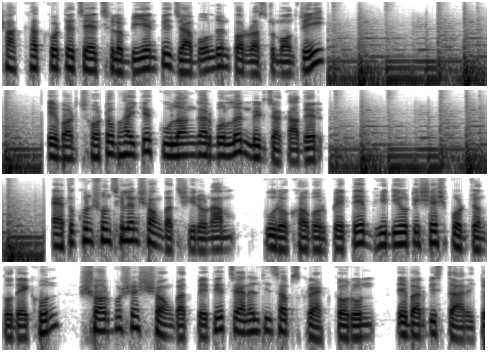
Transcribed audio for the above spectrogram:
সাক্ষাৎ করতে চেয়েছিল বিএনপি, যা বললেন পররাষ্ট্রমন্ত্রী। এবার ছোট ভাইকে কুলাঙ্গার বললেন মির্জা কাদের। এতক্ষণ শুনছিলেন সংবাদ শিরোনাম। পুরো খবর পেতে ভিডিওটি শেষ পর্যন্ত দেখুন। সর্বশেষ সংবাদ পেতে চ্যানেলটি সাবস্ক্রাইব করুন। এবার বিস্তারিত।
